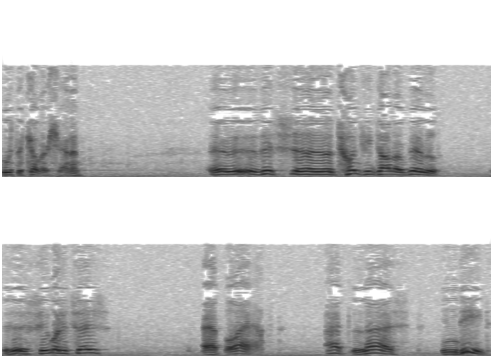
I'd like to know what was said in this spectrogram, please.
Who's the killer, Shannon? Uh, this uh, $20 bill. Uh, see what it says? At last. At last, indeed.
